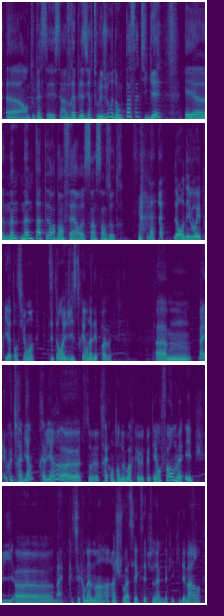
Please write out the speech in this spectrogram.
En tout cas, c'est un vrai plaisir tous les jours, et donc pas fatigué, et même, même pas peur d'en faire euh, 500 autres. Le rendez-vous est pris, attention, hein. c'est enregistré, on a des preuves. Euh, bah, écoute, très bien, très bien. euh, t- très content de voir que, que tu es en forme. Et puis, euh, bah, c'est quand même un, un show assez exceptionnel qui, qui démarre.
